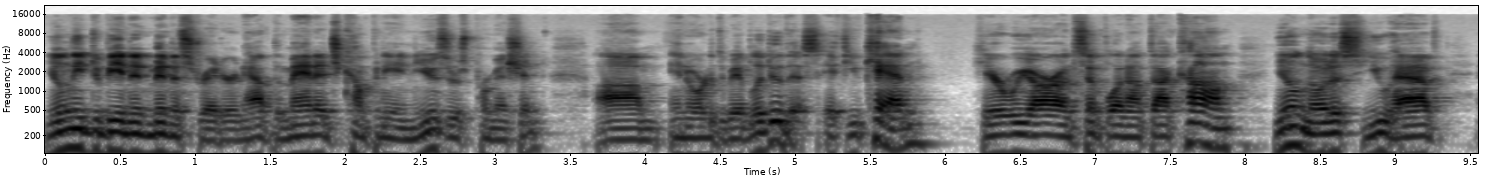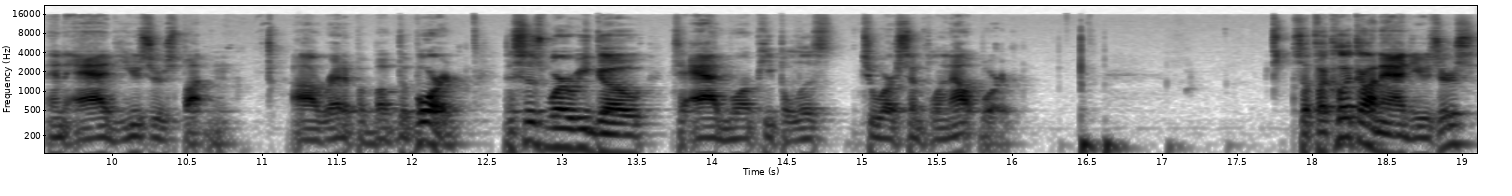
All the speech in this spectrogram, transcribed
You'll need to be an administrator and have the manage company and users permission um, in order to be able to do this. If you can, here we are on simpleinout.com, you'll notice you have an add users button uh, right up above the board. This is where we go to add more people to our Simple In Out board. So if I click on add users,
